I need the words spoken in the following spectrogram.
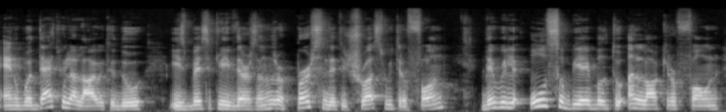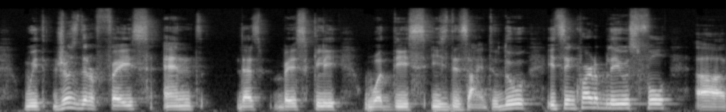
and what that will allow you to do is basically if there's another person that you trust with your phone they will also be able to unlock your phone with just their face and that's basically what this is designed to do. It's incredibly useful. Uh,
